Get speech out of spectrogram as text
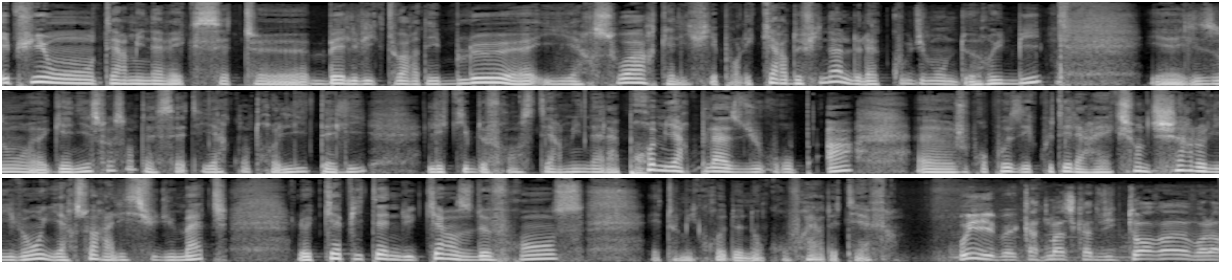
Et puis on termine avec cette euh, belle victoire des Bleus euh, hier soir, qualifiés pour les quarts de finale de la Coupe du Monde de rugby. Euh, ils ont gagné 60 à 7 hier contre l'Italie. L'équipe de France termine à la première place du groupe A. je vous propose d'écouter la réaction de Charles Olivon hier soir à l'issue du match. Le capitaine du 15 de France est au micro de nos confrères de TF1. Oui, 4 ben, matchs, 4 victoires. Euh, voilà,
